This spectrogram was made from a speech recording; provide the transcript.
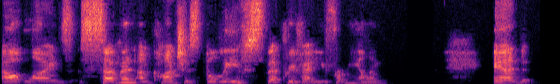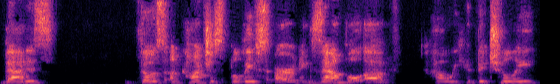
outlines seven unconscious beliefs that prevent you from healing. And that is, those unconscious beliefs are an example of how we habitually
